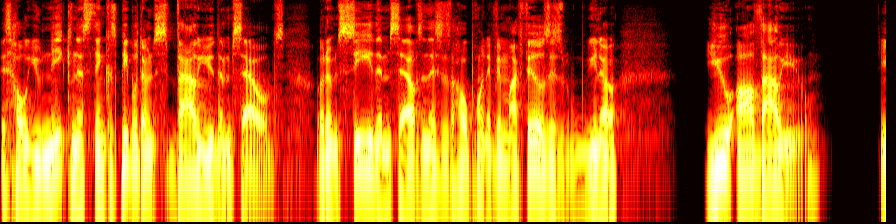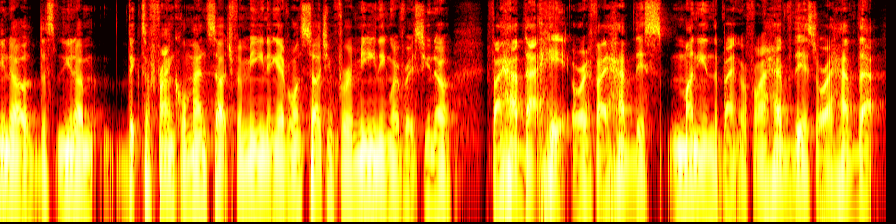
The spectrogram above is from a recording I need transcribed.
This whole uniqueness thing, because people don't value themselves or don't see themselves, and this is the whole point of in my fields is you know, you are value you know this you know Viktor Frankl men search for meaning. Everyone's searching for a meaning whether it's you know if I have that hit or if I have this money in the bank or if I have this or I have that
